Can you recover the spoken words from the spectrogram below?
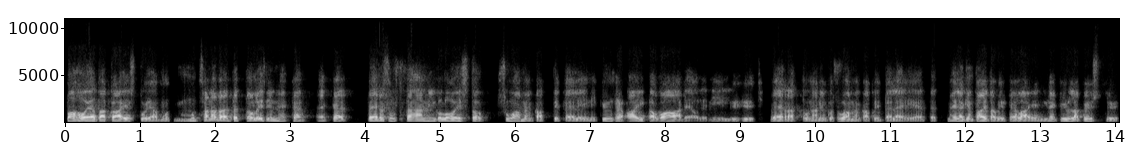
pahoja takaiskuja, mutta mut sanotaan, että, että olisin ehkä, ehkä versus tähän niinku loisto Suomen kappipeliin, niin kyllä se aikavaade oli niin lyhyt verrattuna niinku Suomen kapin peleihin, että, että meilläkin taitavia pelaajia, niin ne kyllä pystyy.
